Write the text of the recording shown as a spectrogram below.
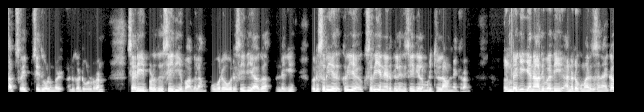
சப்ஸ்கிரைப் செய்து கொள்ளுங்கள் என்று கேட்டுக்கொள்கிறேன். சரி இப்பொழுது செய்தியை பார்க்கலாம். ஒவ்வொரு ஒவ்வொரு செய்தியாக இன்றைக்கு ஒரு சிறிய சிறிய சிறிய நேரத்தில் இந்த செய்திகளை முடிச்சிடலாம்னு நினைக்கிறேன். இன்றைக்கு ஜனாதிபதி அனுரகுமார் திசநாயக்கா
